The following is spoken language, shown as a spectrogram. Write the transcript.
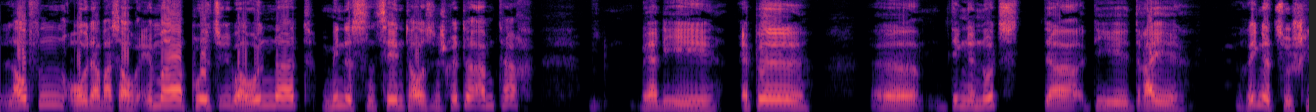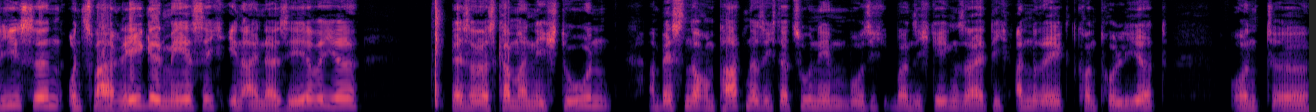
laufen oder was auch immer, Puls über 100, mindestens 10.000 Schritte am Tag. Wer die Apple äh, Dinge nutzt, da die drei Ringe zu schließen und zwar regelmäßig in einer Serie, Besseres kann man nicht tun. Am besten noch einen Partner sich dazu nehmen, wo sich, man sich gegenseitig anregt, kontrolliert und äh,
